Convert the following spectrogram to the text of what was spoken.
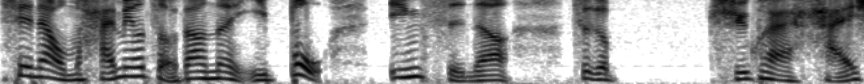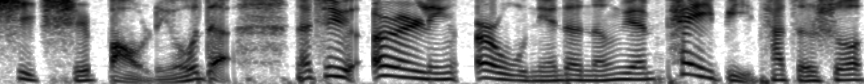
现在我们还没有走到那一步，因此呢，这个。区块还是持保留的。那至于二零二五年的能源配比，他则说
